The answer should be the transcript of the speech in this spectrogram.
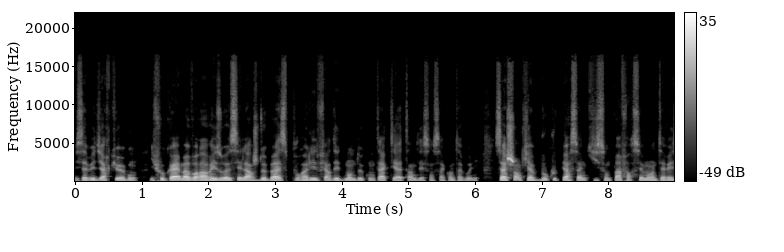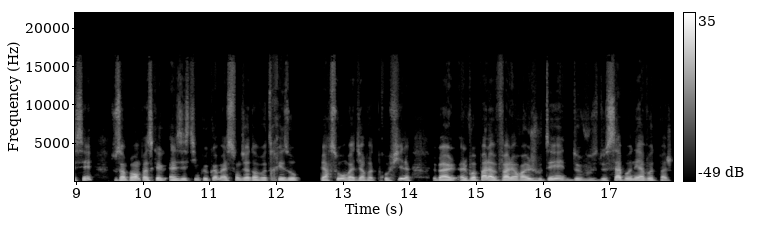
Mais ça veut dire que, bon, il faut quand même avoir un réseau assez large de base pour aller faire des demandes de contact et atteindre les 150 abonnés. Sachant qu'il y a beaucoup de personnes qui ne sont pas forcément intéressées, tout simplement parce qu'elles elles estiment que comme elles sont déjà dans votre réseau perso, on va dire, votre profil, bah, elles ne voient pas la valeur ajoutée de vous de s'abonner à votre page.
